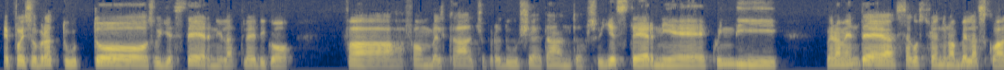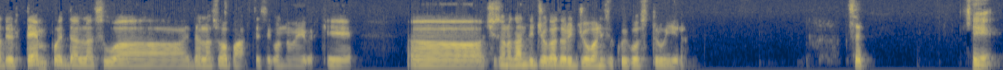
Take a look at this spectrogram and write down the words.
e poi soprattutto sugli esterni, l'Atletico fa, fa un bel calcio, produce tanto sugli esterni e quindi veramente sta costruendo una bella squadra. Il tempo è dalla sua, è dalla sua parte, secondo me, perché uh, ci sono tanti giocatori giovani su cui costruire. Se... Sì,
